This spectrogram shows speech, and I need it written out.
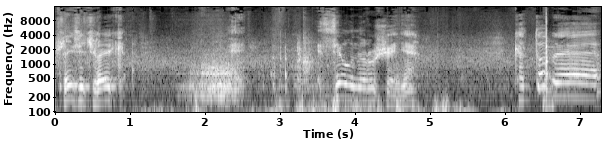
что если человек э, сделал нарушение, которое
